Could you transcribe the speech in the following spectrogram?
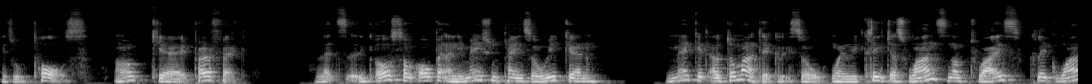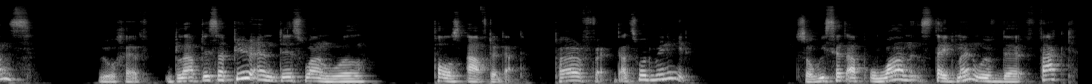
it will pause. Okay, perfect. Let's uh, also open animation pane so we can make it automatically. So when we click just once, not twice, click once, we will have bluff disappear and this one will pause after that. Perfect, that's what we need. So we set up one statement with the fact.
